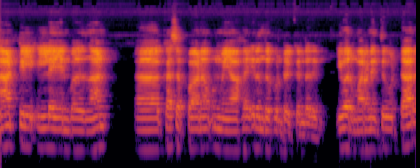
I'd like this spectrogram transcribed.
நாட்டில் இல்லை என்பதுதான் கசப்பான உண்மையாக இருந்து கொண்டிருக்கின்றது. இவர் மரணித்து விட்டார்.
